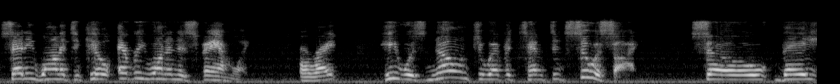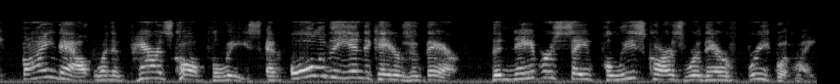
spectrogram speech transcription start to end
said he wanted to kill everyone in his family. All right. He was known to have attempted suicide. So they find out when the parents call police, and all of the indicators are there. the neighbors say police cars were there frequently.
